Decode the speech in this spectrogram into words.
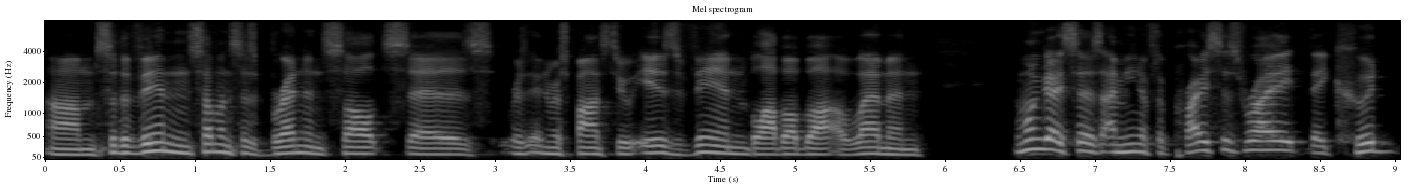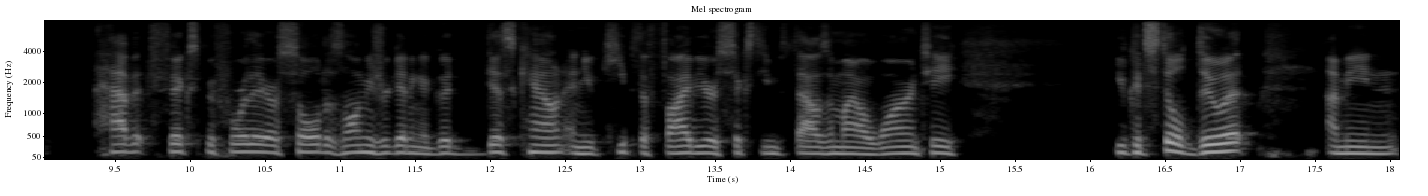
um so the VIN someone says Brendan Salt says in response to is VIN blah blah blah a lemon. And one guy says, I mean, if the price is right, they could have it fixed before they are sold as long as you're getting a good discount and you keep the five year, 60,000 mile warranty. You could still do it. I mean,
